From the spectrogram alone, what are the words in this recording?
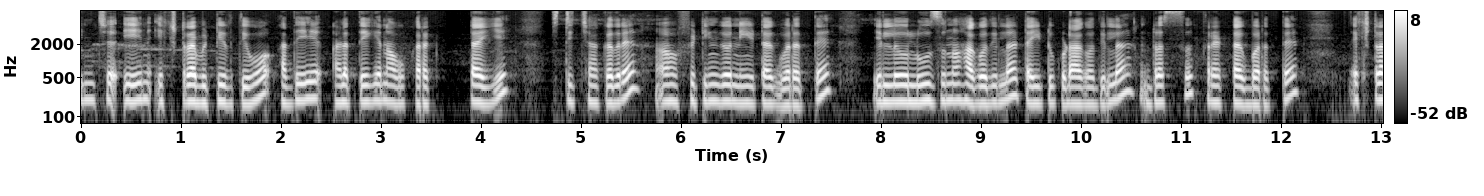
ಇಂಚ್ ಏನು ಎಕ್ಸ್ಟ್ರಾ ಬಿಟ್ಟಿರ್ತೀವೋ ಅದೇ ಅಳತೆಗೆ ನಾವು ಕರೆಕ್ಟಾಗಿ ಸ್ಟಿಚ್ ಹಾಕಿದ್ರೆ ಫಿಟ್ಟಿಂಗು ನೀಟಾಗಿ ಬರುತ್ತೆ. ಎಲ್ಲೂ ಲೂಸೂ ಆಗೋದಿಲ್ಲ, ಟೈಟು ಕೂಡ ಆಗೋದಿಲ್ಲ. ಡ್ರೆಸ್ಸು ಕರೆಕ್ಟಾಗಿ ಬರುತ್ತೆ. ಎಕ್ಸ್ಟ್ರಾ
